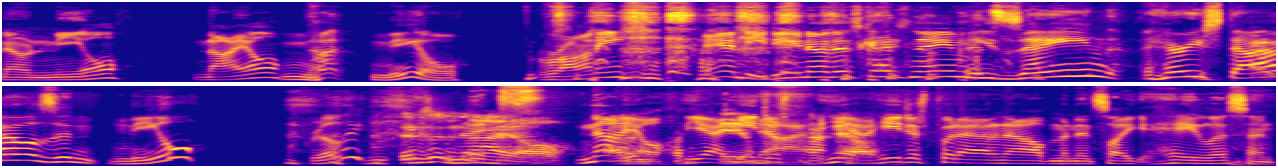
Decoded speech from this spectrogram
Zayn, No, Neil? Niall? not Neil. Ronnie? Andy, do you know this guy's name? He's Zayn, Harry Styles, and Neil. Really? There's a Nile. Niall. Yeah, he Niall. just yeah, he just put out an album and it's like, hey, listen,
